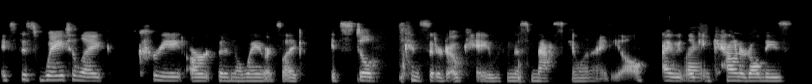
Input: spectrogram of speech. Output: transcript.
it's this way to like create art but in a way where it's like it's still considered okay within this masculine ideal. I would right. like encountered all these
